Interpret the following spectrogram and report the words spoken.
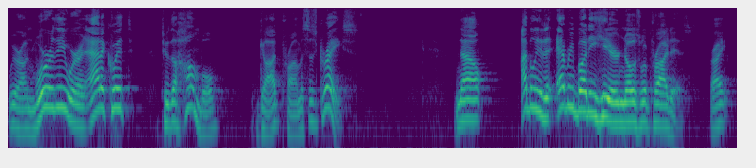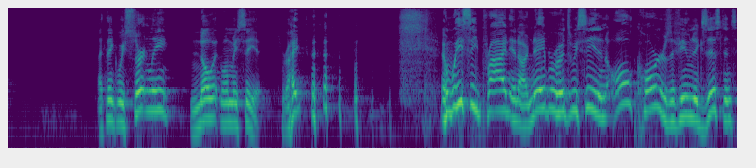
we are unworthy, we're inadequate. To the humble, God promises grace. Now, I believe that everybody here knows what pride is, right? I think we certainly know it when we see it right? and we see pride in our neighborhoods. We see it in all corners of human existence,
